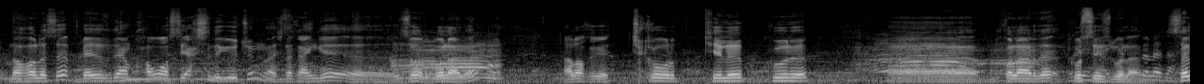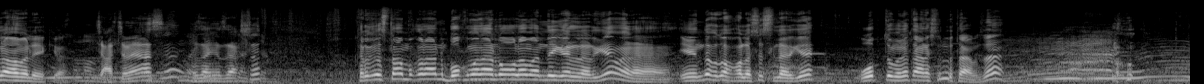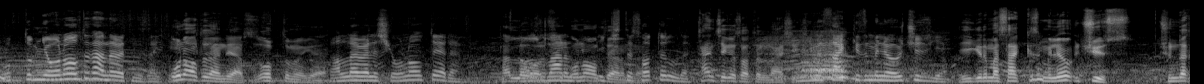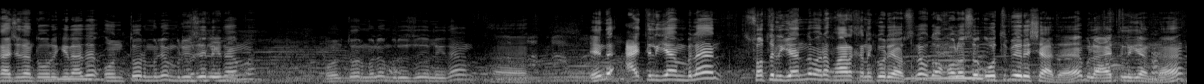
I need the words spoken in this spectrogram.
Xudo xohlasa bu yerda ham havosi yaxshiligi uchun mana shunaqangi e, zo'r bo'ladi. Aloqaga chiqaverib kelib ko'rib buqalarni ko'rsangiz bo'ladi. Assalomu alaykum. Charchamayapsizmi o'zingiz yaxshi? Qirg'iziston buqalarini boqmalarni olaman deganlarga mana endi xudo xohlasa sizlarga optimini tanishtirib o'tamiz a Optimga 16 dan deyapmiz aka. o'n oltidan deyapsiz optimiga Tanlab olishga 16 yarim. tanlab mana o'n olti ikkita yarimdan sotildi. qanchaga sotildi mana shu 28 million 300 ga. yigirma sakkiz million uch yuz shunda qanchadan to'g'ri keladi? O'n to'rt million bir yuz ellikdanmi o'n to'rt million bir yuz ellikdan endi aytilgan bilan sotilganni mana farqini ko'ryapsizlar. Xudo xohlasa o'tib berishadi bular aytilgandan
